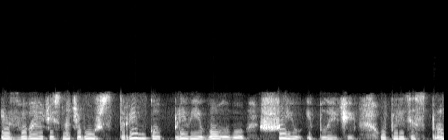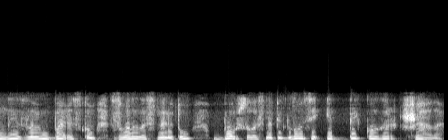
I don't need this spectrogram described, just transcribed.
і, звиваючись, наче вуж, стрімко плів її голову, шию і плечі. Упириця з пронизливим вереском звалилась на люту, борсилась на підлозі і дико гарчала,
